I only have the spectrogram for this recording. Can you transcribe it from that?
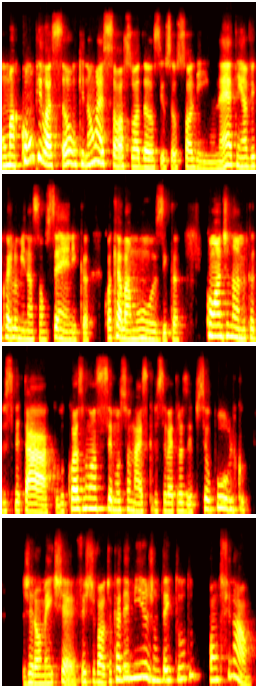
uma compilação que não é só a sua dança e o seu solinho, né? Tem a ver com a iluminação cênica, com aquela música, com a dinâmica do espetáculo, com as nuances emocionais que você vai trazer para o seu público. Geralmente é festival de academia, juntei tudo, ponto final.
